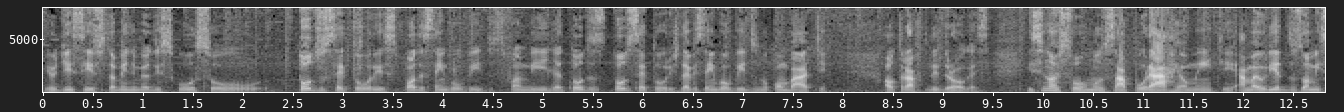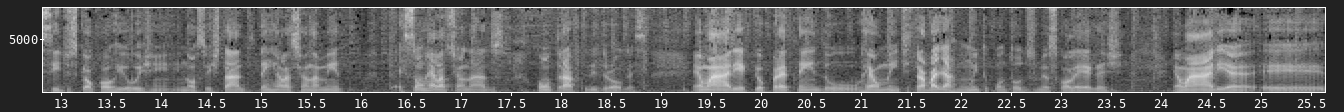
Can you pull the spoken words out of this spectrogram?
Eu disse isso também no meu discurso. Todos os setores podem ser envolvidos, família, todos, todos os setores devem ser envolvidos no combate ao tráfico de drogas. E se nós formos apurar realmente, a maioria dos homicídios que ocorrem hoje em nosso estado tem relacionamento, são relacionados com o tráfico de drogas. É uma área que eu pretendo realmente trabalhar muito com todos os meus colegas é uma área é,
